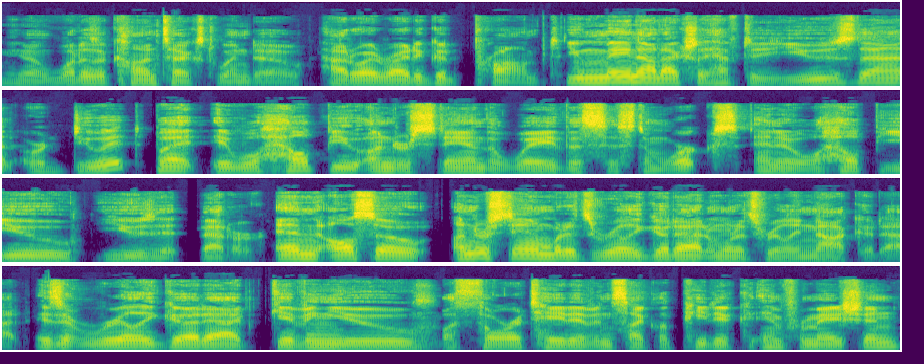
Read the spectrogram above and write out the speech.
You know, what is a context window? How do I write a good prompt? You may not actually have to use that or do it, but it will help you understand the way the system works and it will help you use it better. And also understand what it's really good at and what it's really not good at. Is it really good at giving you authoritative encyclopedic information?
